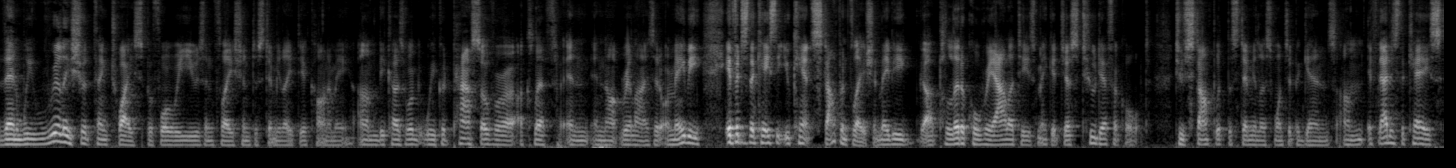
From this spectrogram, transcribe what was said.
then we really should think twice before we use inflation to stimulate the economy um, because we could pass over a, a, cliff and, and not realize it. Or maybe if it's the case that you can't stop inflation, maybe uh, political realities make it just too difficult to stop with the stimulus once it begins. Um, if that is the case,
